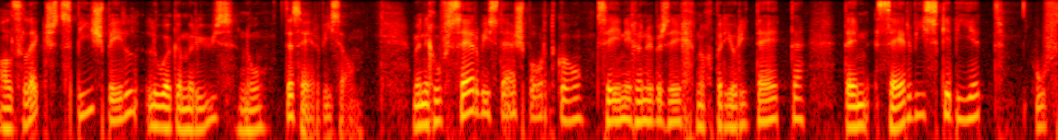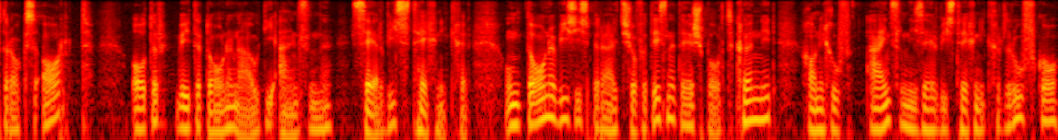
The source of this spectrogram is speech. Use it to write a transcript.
Als letztes Beispiel schauen wir uns noch den Service an. Wenn ich auf Service Dashboard gehe, sehe ich eine Übersicht nach Prioritäten, dann Servicegebiet, Auftragsart, oder wieder hier auch die einzelnen Servicetechniker. Und hier, wie Sie es bereits schon von diesen Dashboards können, kann ich auf einzelne Servicetechniker draufgehen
